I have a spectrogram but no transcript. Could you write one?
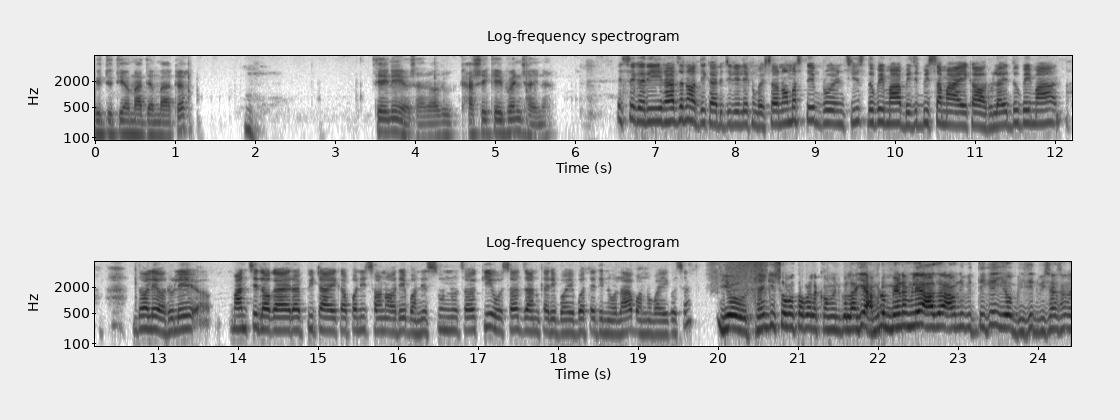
विद्युतीय माध्यमबाट। त्यही नै हो सर अरू खासै केही पनि छैन। यसै गरी राजना अधिकारीजीले लेख्नुभएको छ नमस्ते ब्रो एन्ड दुबईमा भिजिट भिसामा आएकाहरूलाई दुबईमा दलेहरूले मान्छे लगाएर पिटाएका पनि छन् अरे भन्ने सुन्नु छ। के हो सर? जानकारी भए बताइदिनु होला भन्नुभएको छ। यो थ्याङ्क यू सो मच तपाईँलाई कमेन्टको लागि। हाम्रो म्याडमले आज आउने बित्तिकै यो भिजिट भिसासँग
